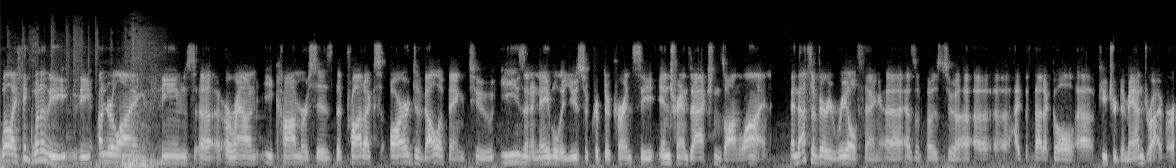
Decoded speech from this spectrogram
Well, I think one of the, the underlying themes uh, around e commerce is that products are developing to ease and enable the use of cryptocurrency in transactions online and that's a very real thing uh, as opposed to a, a, a hypothetical uh, future demand driver.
